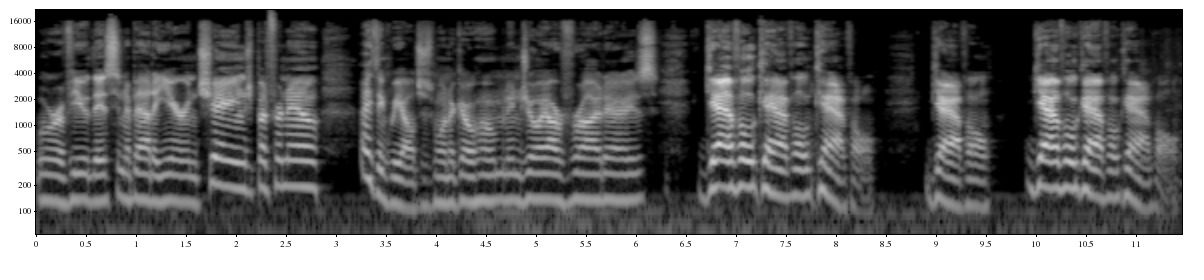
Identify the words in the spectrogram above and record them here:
We'll review this in about a year and change, but for now, I think we all just want to go home and enjoy our Fridays. Gavel, gavel, gavel. Gavel. Gavel, gavel, gavel.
